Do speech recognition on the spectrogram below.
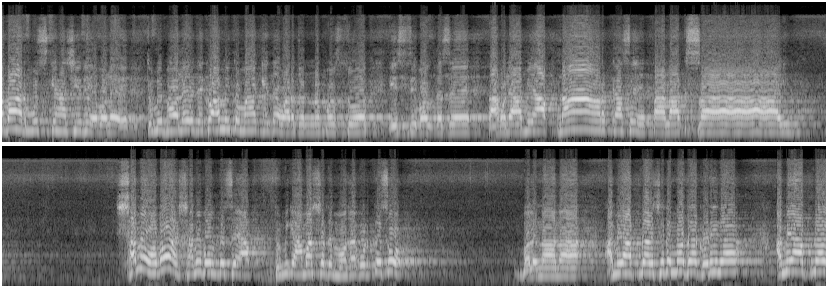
আবার মুসকি হাসি দিয়ে বলে, তুমি বলে দেখো, আমি তোমাকে দেওয়ার জন্য প্রস্তুত। স্ত্রী বলতেছে, তাহলে আমি আপনার কাছে তালাক চাই। স্বামী অবাক, স্বামী বলতেছে তুমি কি আমার সাথে মজা করতেছো? বলে, না না, আমি আপনার সাথে মজা করি না, আমি আপনার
